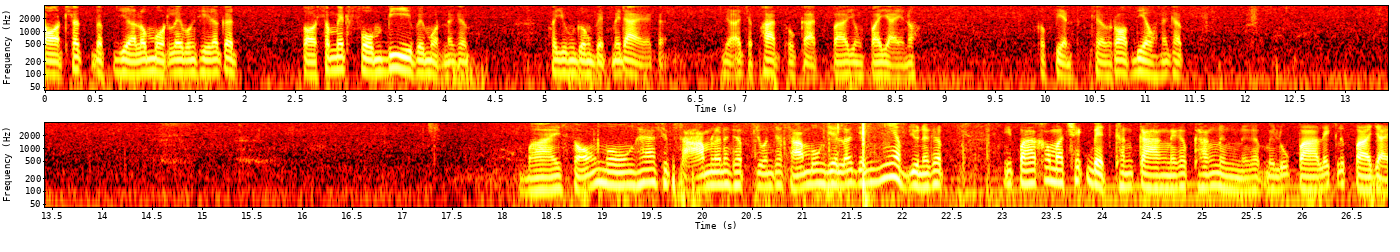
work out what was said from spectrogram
ตอดซะแบบเหยื่อเราหมดเลยบางทีแล้วก็ตอดสเม็ดโฟมบี้ไปหมดนะครับ พยุงดวงเบ็ดไม่ได้แล้วก็เดี๋ยวอาจจะพลาดโอกาสปลายงปลาใหญ่เนาะก็เปลี่ยนแค่รอบเดียวนะครับบ่ายสองโมงห้าสิบสามแล้วนะครับจนจะสามโมงเย็นแล้วยังเงียบอยู่นะครับ มีปลาเข้ามาเช็คเบ็ดคันกลางนะครับครั้งหนึ่งนะครับไม่รู้ปลาเล็กหรือปลาใหญ่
